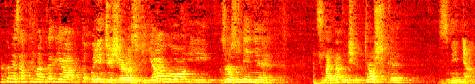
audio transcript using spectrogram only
Natomiast antymateria, to pojęcie się rozwijało i zrozumienie z latami się troszkę zmieniało.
